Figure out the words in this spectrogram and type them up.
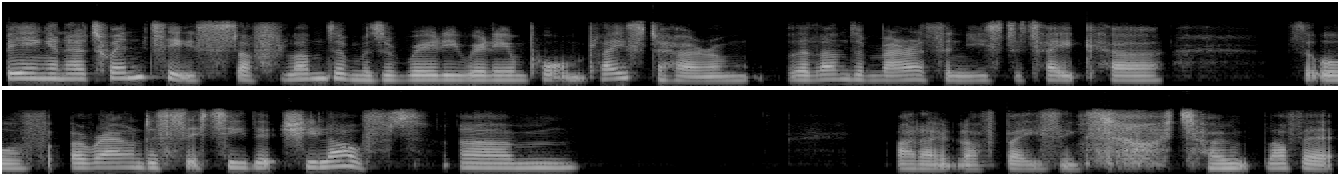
being in her 20s stuff. London was a really, really important place to her. And the London Marathon used to take her sort of around a city that she loved. Um, I don't love Basingstoke. I don't love it.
